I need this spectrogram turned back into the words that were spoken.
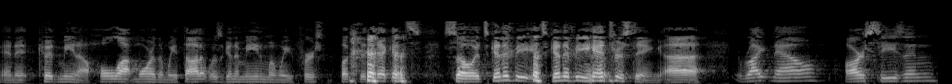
and it could mean a whole lot more than we thought it was going to mean when we first booked the tickets. so it's going to be it's going to be interesting. Uh, right now, our season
